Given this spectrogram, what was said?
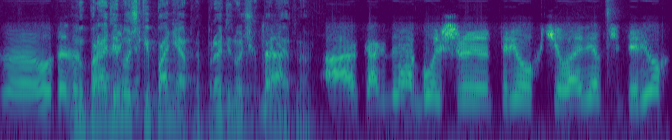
вот этот... Ну, про последний, одиночки понятно, про одиночек Да. понятно. А когда больше трех человек, четырех,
